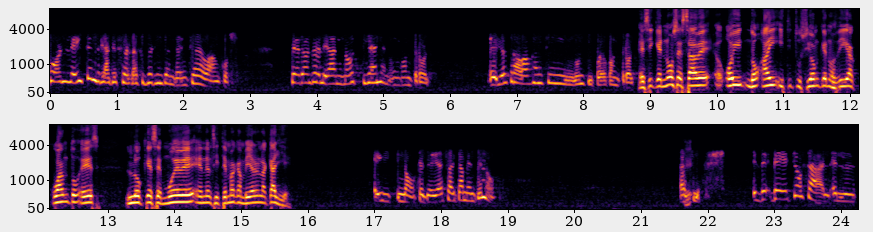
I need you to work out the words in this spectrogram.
Por ley tendría que ser la superintendencia de bancos, pero en realidad no tienen un control. Ellos trabajan sin ningún tipo de control. Es decir, que no se sabe, hoy no hay institución que nos diga cuánto es lo que se mueve en el sistema cambiario en la calle. no, que te diga exactamente no. Así. Eh. De, hecho, o sea, el,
